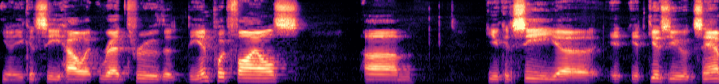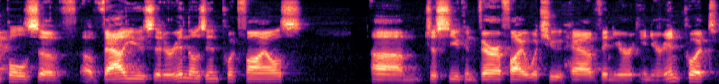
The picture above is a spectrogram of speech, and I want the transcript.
you know you can see how it read through the the input files. Um, you can see uh, it, it, gives you examples of, of values that are in those input files, um, just so you can verify what you have in your in your input.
